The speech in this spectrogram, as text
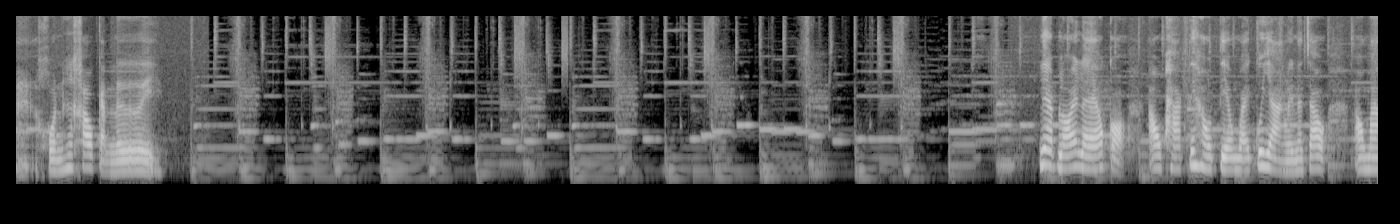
อ่าคนให้เข้ากันเลย เรียบร้อยแล้วก็เอาพักที่เราเตรียมไว้กู้อย่างเลยนะเจ้า เอามา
